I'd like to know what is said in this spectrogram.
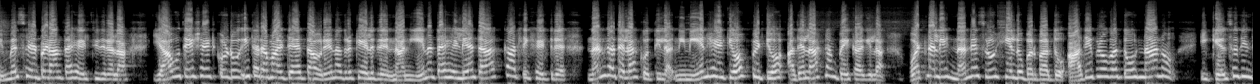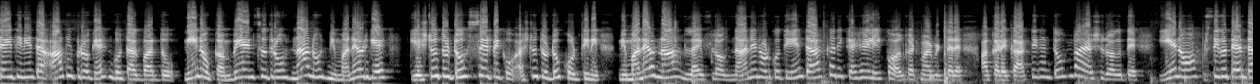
ನಿಮ್ಮ ಹೆಸರು ಹೇಳ್ಬೇಡ ಅಂತ ಹೇಳ್ತಿದಿರಲ್ಲ ಯಾವ ಉದ್ದೇಶ ಇಟ್ಕೊಂಡು ಈ ತರ ಮಾಡಿದೆ ಅಂತ ಅವ್ರೇನಾದ್ರು ಕೇಳಿದ್ರೆ ನಾನ್ ಏನಂತ ಹೇಳಿ ಅಂತ ಕಾರ್ತಿಕ್ ಹೇಳ್ತಿರೆ ನನ್ಗದೆಲ್ಲ ಗೊತ್ತಿಲ್ಲ. ನೀನ್ ಏನ್ ಹೇಳ್ತೀಯೋ ಬಿಡ್ತೀಯೋ ಅದೆಲ್ಲ ನಂಗ್ ಬೇಕಾಗಿಲ್ಲ. ಒಟ್ನಲ್ಲಿ ನನ್ನ ಹೆಸರು ಎಲ್ಲೂ ಬರ್ಬಾರ್ದು. ಆದಿಬ್ರೋಗಂತೂ ನಾನು ಈ ಕೆಲ್ಸದಿಂದ ಇದ್ದೀನಿ ಅಂತ ಆದಿಬ್ರೋಗೆ ಗೊತ್ತಾಗ್ಬಾರ್ದು. ನೀನು ಕಂಬಿ ಎಣಿಸಿದ್ರು ನಾನು ನಿಮ್ ಮನೆಯವ್ರಿಗೆ ಎಷ್ಟು ದುಡ್ಡು ಸೇರ್ಬೇಕು ಅಷ್ಟು ದುಡ್ಡು ಕೊಡ್ತೀನಿ. ನಿಮ್ ಮನೆಯವ್ರನ್ನ ಲೈಫ್ ಲಾಗ್ ನಾನೇ ನೋಡ್ಕೋತೀನಿ ಅಂತ ಕನಿಕ ಹೇಳಿ ಕಾಲ್ ಕಟ್ ಮಾಡ್ಬಿಡ್ತಾರೆ. ಆ ಕಡೆ ಕಾರ್ತಿಕ್ ಅಂತೂ ಭಯ ಶುರು ಆಗುತ್ತೆ ಏನೋ ಸಿಗುತ್ತೆ ಅಂತ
